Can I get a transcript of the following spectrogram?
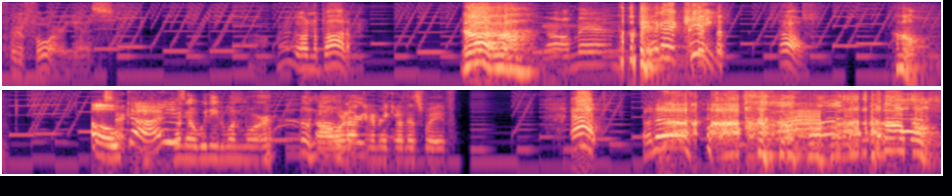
44, I guess. I'm gonna go on the bottom. Ah! Oh man! I got a key! Oh, Oh. Oh, Sorry. guys! Oh no, we need one more. Oh no, Oh, we're not gonna make it on this wave. ow! Oh no! Oh!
